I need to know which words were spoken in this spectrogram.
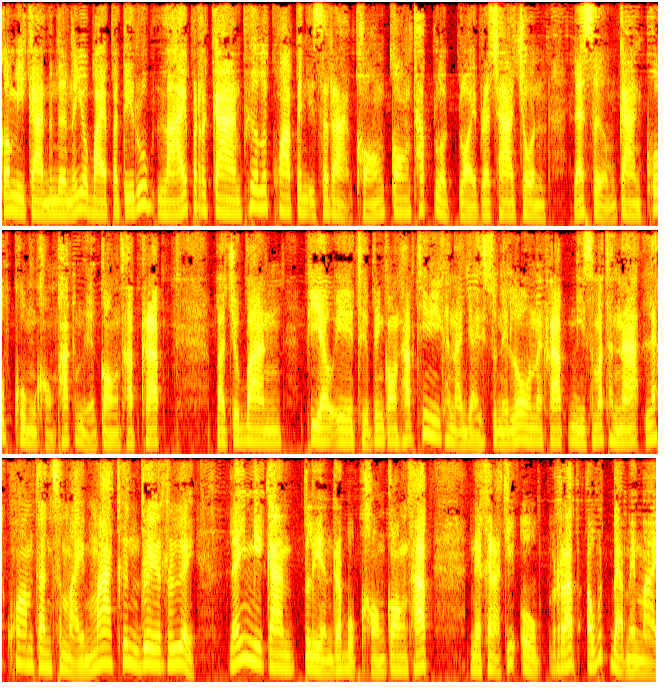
ก็มีการดำเนินนโยบายปฏิรูปหลายประการเพื่อลดความเป็นอิสระของกองทัพปลดปล่อยประชาชน และเสริมการควบคุมของพรรคเหนือกองทัพครับ ปัจจุบัน PLA ถือเป็นกองทัพที่มีขนาดใหญ่ที่สุดในโลกนะครับ มีสมรรถนะและความทันสมัยมากขึ้นเรื่อยๆ และมีการเปลี่ยนระบบของกองทัพ ในขณะที่โอบรับอาวุธแบบใหม่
